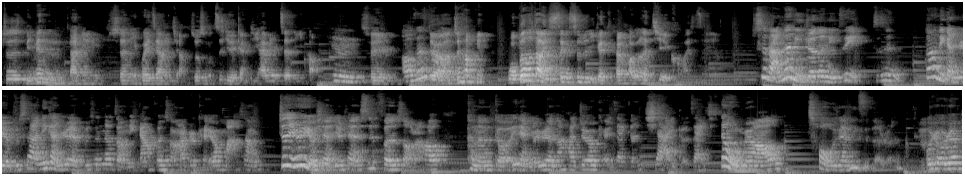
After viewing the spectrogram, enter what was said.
就是里面男女女生也会这样讲，说什么自己的感情还没整理好，嗯，所以哦，真的对啊，就他们我不知道到底是这个是不是一个很好用的借口还是怎样。是吧？那你觉得你自己就是，对啊，你感觉也不是啊，你感觉也不是那种你刚分手然后就可以又马上，就是因为有些人有些人是分手，然后可能隔一两个月，然后他就又可以再跟下一个在一起。但我没有要凑这样子的人，我觉得我觉得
